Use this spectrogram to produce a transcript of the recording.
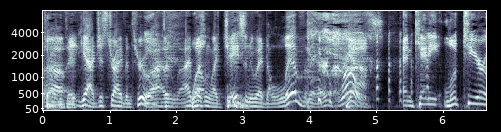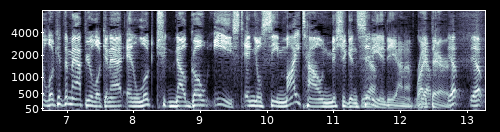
Uh, yeah, just driving through. Yeah. I, I wasn't like Jason who had to live there. Gross. And Kenny, look to your look at the map you're looking at, and look to now go east, and you'll see my town, Michigan City, Yeah. Indiana, right Yep, there. Yep, yep,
